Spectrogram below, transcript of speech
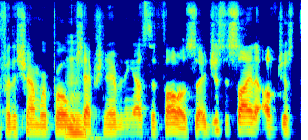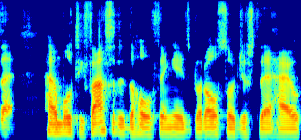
for the Shamrock Bowl mm. reception and everything else that follows. So just a sign of just that how multifaceted the whole thing is, but also just the, how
